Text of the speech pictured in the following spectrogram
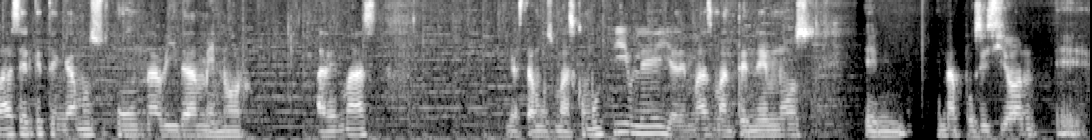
va a hacer que tengamos una vida menor. Además, gastamos más combustible y además mantenemos en una posición eh,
